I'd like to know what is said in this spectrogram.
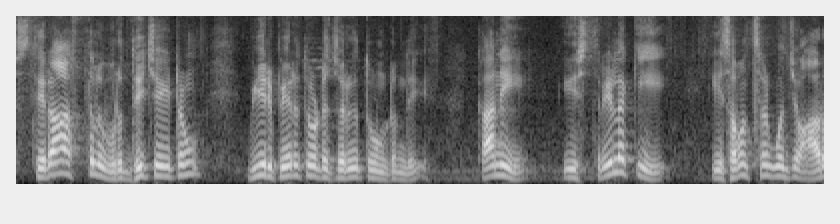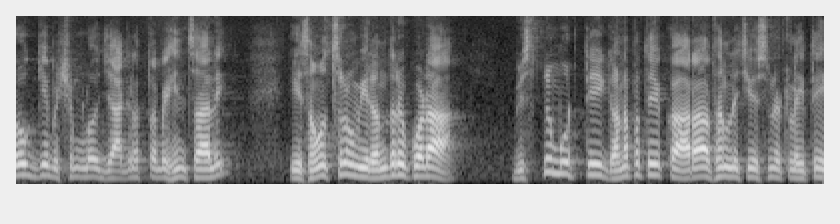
స్థిరాస్తులు వృద్ధి చేయటం వీరి పేరుతోటి జరుగుతూ ఉంటుంది. కానీ ఈ స్త్రీలకి ఈ సంవత్సరం కొంచెం ఆరోగ్య విషయంలో జాగ్రత్త వహించాలి. ఈ సంవత్సరం వీరందరూ కూడా విష్ణుమూర్తి గణపతి యొక్క ఆరాధనలు చేసినట్లయితే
